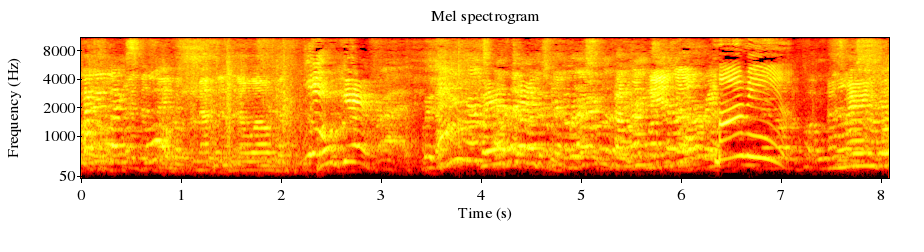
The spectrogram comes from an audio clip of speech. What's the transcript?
How do you like school? Nothing, Noel, but Who gives? Pay attention. Mommy! Amanda.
